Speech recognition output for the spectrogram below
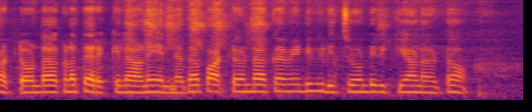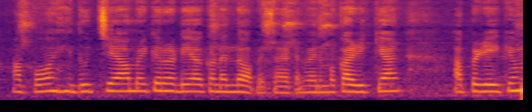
പട്ടം ഉണ്ടാക്കണ തിരക്കിലാണ്. എന്നതാ പട്ടം ഉണ്ടാക്കാൻ വേണ്ടി വിളിച്ചുകൊണ്ടിരിക്കുകയാണ് കേട്ടോ. അപ്പോൾ ഇത് ഉച്ചയാകുമ്പോഴേക്കും റെഡിയാക്കണമല്ലോ അപ്പോൾ ചേട്ടൻ വരുമ്പോൾ കഴിക്കാൻ അപ്പോഴേക്കും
